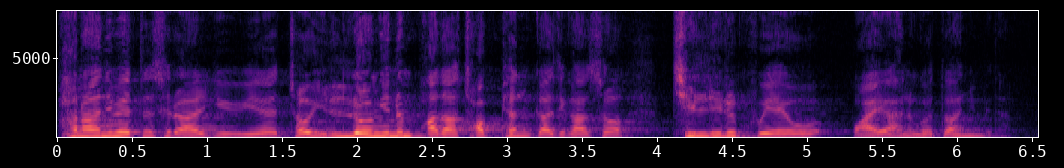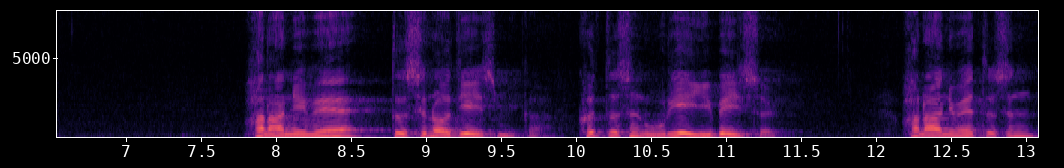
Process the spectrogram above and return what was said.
하나님의 뜻을 알기 위해 저 일렁이는 바다 저편까지 가서 진리를 구해 와야 하는 것도 아닙니다. 하나님의 뜻은 어디에 있습니까? 그 뜻은 우리의 입에 있어요. 하나님의 뜻은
